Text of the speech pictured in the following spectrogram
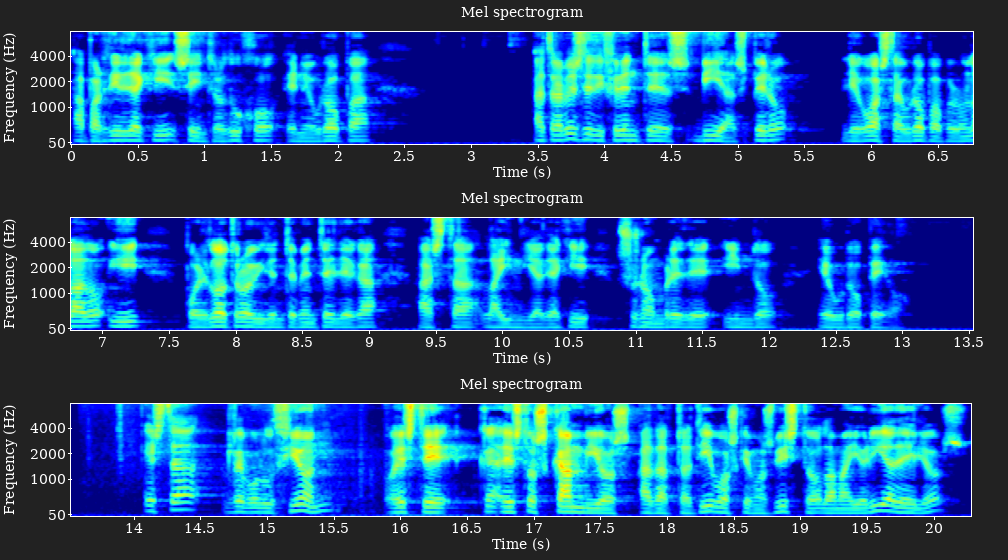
a partir de aquí se introdujo en Europa a través de diferentes vías, pero llegó hasta Europa por un lado y por el otro, evidentemente, llega hasta la India, de aquí su nombre de indoeuropeo. Esta revolución, o este, estos cambios adaptativos que hemos visto, la mayoría de ellos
